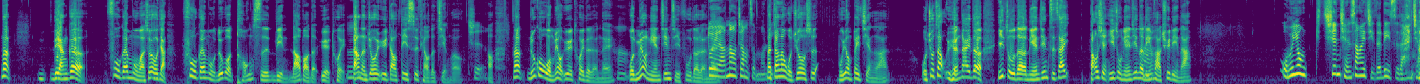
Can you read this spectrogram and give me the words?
那两个。父跟母嘛，所以我讲父跟母如果同时领劳保的月退，嗯、当然就会遇到第四条的减额。是啊，那如果我没有月退的人呢？嗯、我没有年金给付的人，对啊，那这样怎么？那当然我就是不用被减额啊，我就照原来的遗嘱的年金只在保险遗嘱年金的领法去领的、啊啊。我们用先前上一集的例子来讲，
